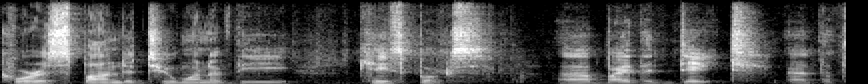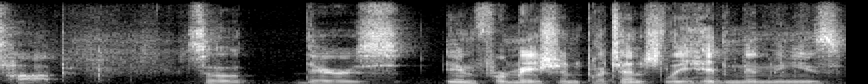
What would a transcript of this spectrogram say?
corresponded to one of the case books uh, by the date at the top so there's information potentially hidden in these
